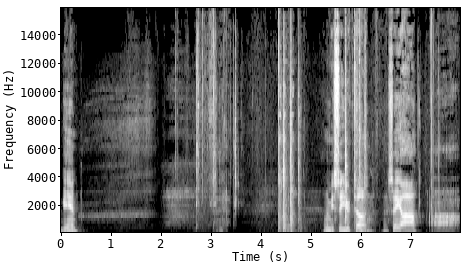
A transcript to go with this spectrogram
Again. Let me see your tongue. Now Say ah. Ah.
